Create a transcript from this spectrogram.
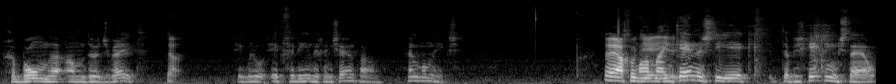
gebonden aan Dutch bait. Ja. Ik bedoel, ik verdien er geen cent aan. Helemaal niks. Nou ja, goed. maar je- mijn kennis die ik ter beschikking stel,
